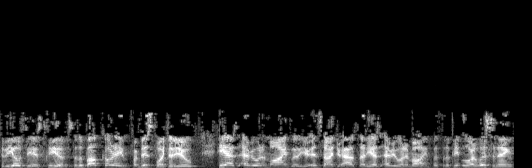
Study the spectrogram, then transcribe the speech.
to be yosi eschiyav. So the Baal Koreh, from his point of view, he has everyone in mind. Whether you're inside, you're outside, he has everyone in mind. But for the people who are listening,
